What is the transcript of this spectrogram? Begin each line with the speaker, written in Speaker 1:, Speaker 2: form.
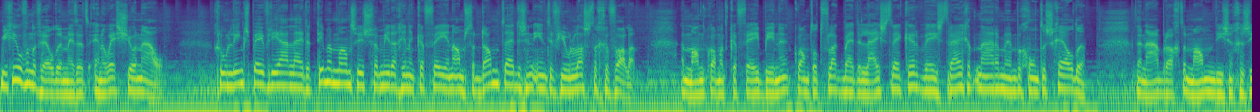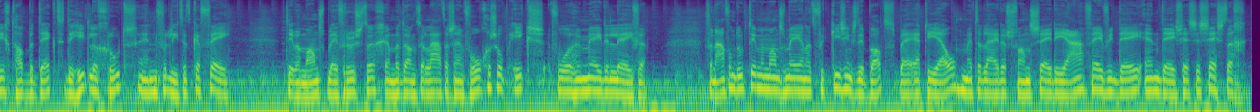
Speaker 1: Michiel van der Velde met het NOS-journaal. GroenLinks-PVDA-leider Timmermans is vanmiddag in een café in Amsterdam tijdens een interview lastig gevallen. Een man kwam het café binnen, kwam tot vlak bij de lijsttrekker, wees dreigend naar hem en begon te schelden. Daarna bracht de man die zijn gezicht had bedekt de Hitlergroet en verliet het café. Timmermans bleef rustig en bedankte later zijn volgers op X voor hun medeleven. Vanavond doet Timmermans mee aan het verkiezingsdebat bij RTL... met de leiders van CDA, VVD en D66.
